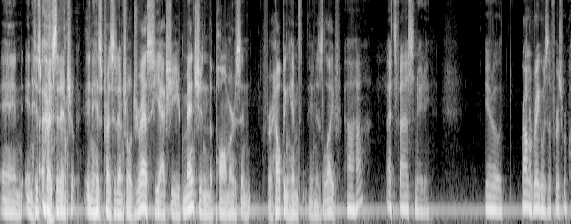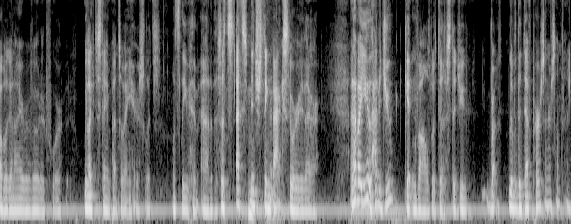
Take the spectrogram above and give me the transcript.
And in his presidential in his presidential address, he actually mentioned the Palmers and for helping him in his life. Uh huh. That's fascinating. You know, Ronald Reagan was the first Republican I ever voted for, but we like to stay in Pennsylvania here, so let's let's leave him out of this. That's that's hmm. interesting backstory there. And how about you? How did you get involved with this? Did you live with a deaf person or something?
